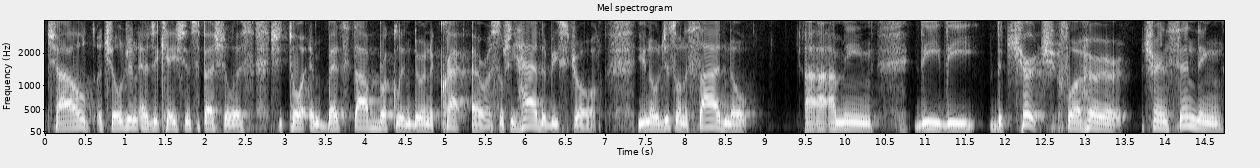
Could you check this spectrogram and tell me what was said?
child a children education specialist. She taught in Bed-Stuy Brooklyn during the crack era so she had to be strong. You know just on a side note I, I mean the the the church for her transcending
